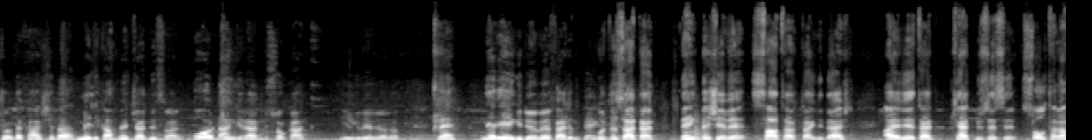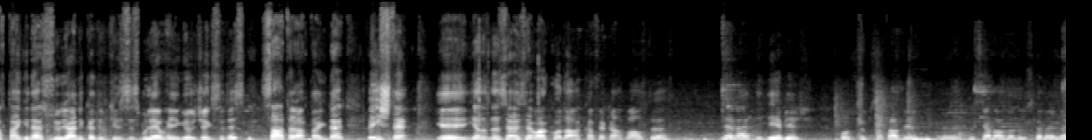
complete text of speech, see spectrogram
şurada karşıda Melik Ahmet Caddesi var. Oradan giren bir sokak, ilgi veriyorum. Ve nereye gidiyor efendim? Burada zaten Dengbeş evi sağ taraftan gider. Ayrıca Kent Müzesi sol taraftan gider. Süryani Kadim Kilisesi bu levhayı göreceksiniz. Sağ taraftan gider. Ve işte e, yanında Zerzevan Konağı, kafe kahvaltı. Leventli diye bir kostüm satan bir e, dükkan anladığımız kadarıyla.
